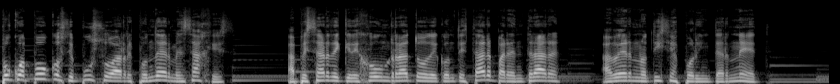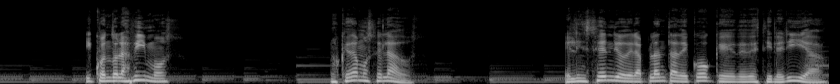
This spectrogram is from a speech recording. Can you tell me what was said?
Poco a poco se puso a responder mensajes, a pesar de que dejó un rato de contestar para entrar a ver noticias por internet. Y cuando las vimos, nos quedamos helados. El incendio de la planta de coque de destilería,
